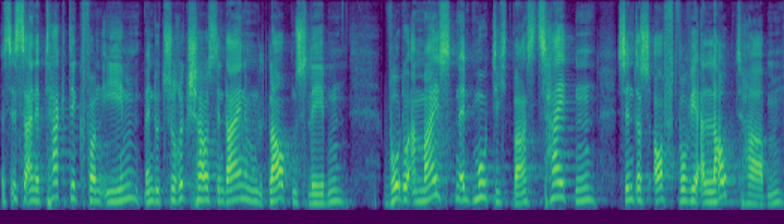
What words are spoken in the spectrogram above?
Es ist eine Taktik von ihm, wenn du zurückschaust in deinem Glaubensleben, wo du am meisten entmutigt warst. Zeiten sind es oft, wo wir erlaubt haben,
